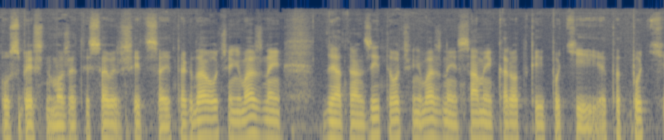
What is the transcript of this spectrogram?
успешно может и совершиться. И тогда очень важные для транзита, очень важные самые короткие пути. Этот путь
